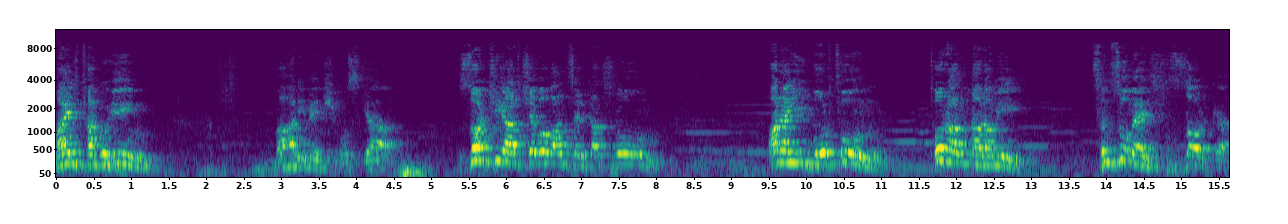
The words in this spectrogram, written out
մայր թագուհին, բահանի մեջ ոսկյա, զորքի արջևով անցեր կացնում, Արայի որդուն, թորանն արամի, ցնցում էր զորքը,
